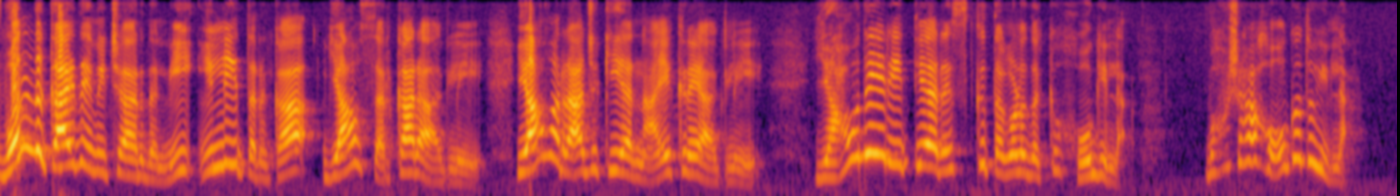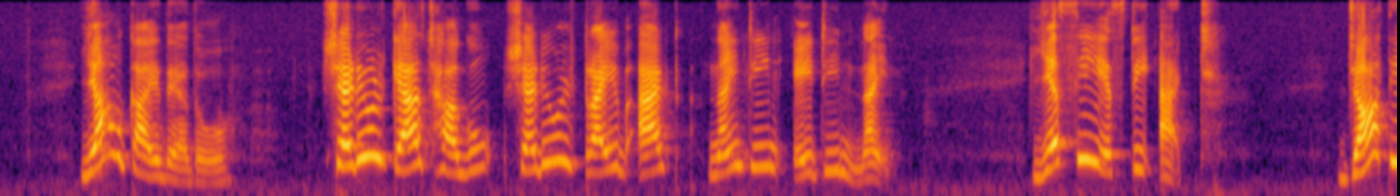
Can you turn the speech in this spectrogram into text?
ಒಂದು ಕಾಯ್ದೆ ವಿಚಾರದಲ್ಲಿ ಇಲ್ಲಿ ತನಕ ಯಾವ ಸರ್ಕಾರ ಆಗಲಿ, ಯಾವ ರಾಜಕೀಯ ನಾಯಕರೇ ಆಗಲಿ ಯಾವುದೇ ರೀತಿಯ ರಿಸ್ಕ್ ತಗೊಳ್ಳೋದಕ್ಕೆ ಹೋಗಿಲ್ಲ. ಬಹುಶಃ ಹೋಗೋದು ಇಲ್ಲ. ಯಾವ ಕಾಯ್ದೆ ಅದು? ಶೆಡ್ಯೂಲ್ಡ್ ಕ್ಯಾಸ್ಟ್ ಹಾಗೂ scheduled tribe act nineteen eighty nine S C S T act ಜಾತಿ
